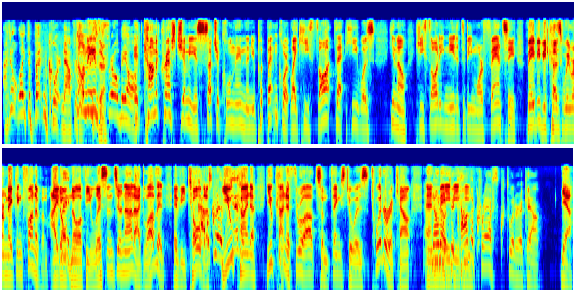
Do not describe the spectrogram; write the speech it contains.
I don't like the Betancourt now. For Don't some either. it's throwing me off. It Comicraft's Jimmy is such a cool name. Then you put Betancourt, like he thought that he was, you know, he thought he needed to be more fancy. Maybe because we were making fun of him. I don't Maybe. know if he listens or not. I'd love it if he told Comic us. Crafts You kind of, you kind of threw out some things to his Twitter account, and no, no, maybe to he, Crafts Twitter account. yeah,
